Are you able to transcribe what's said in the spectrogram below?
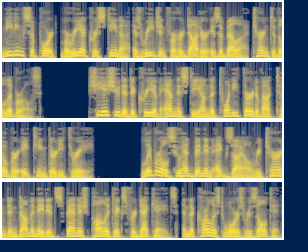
Needing support, Maria Cristina as regent for her daughter Isabella turned to the liberals. She issued a decree of amnesty on 23 October 1833. Liberals who had been in exile returned and dominated Spanish politics for decades, and the Carlist Wars resulted.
